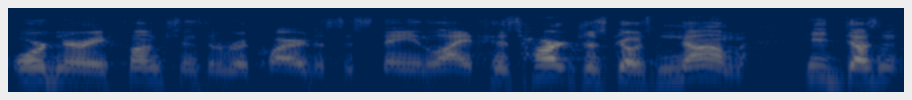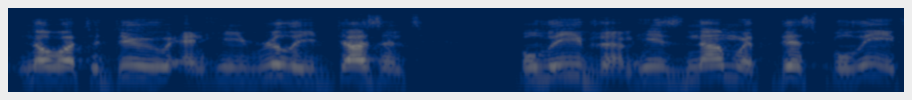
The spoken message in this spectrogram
ordinary functions that are required to sustain life. His heart just goes numb. He doesn't know what to do, and he really doesn't believe them. He's numb with disbelief,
